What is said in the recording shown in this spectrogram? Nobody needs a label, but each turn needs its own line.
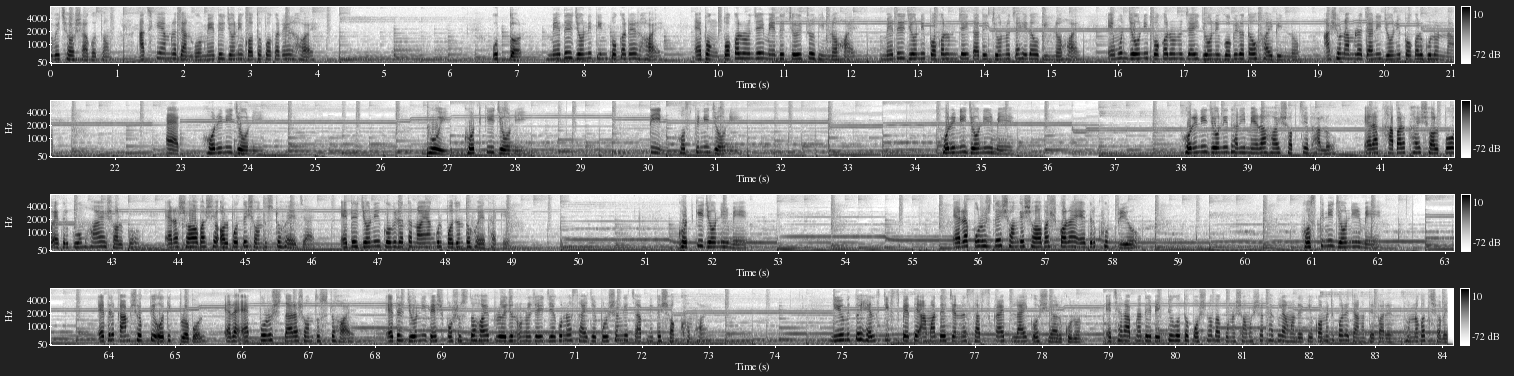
শুভেচ্ছা ও স্বাগতম। আজকে আমরা জানব মেয়েদের যোনি কত প্রকারের হয়। উত্তর, মেয়েদের যোনি তিন প্রকারের হয় এবং প্রকার অনুযায়ী মেয়েদের চরিত্র ভিন্ন হয়। মেয়েদের যৌনি প্রকার অনুযায়ী তাদের যৌন চাহিদাও ভিন্ন হয়। এমন যৌনি প্রকার অনুযায়ী যৌনি গভীরতাও হয় ভিন্ন। আসুন আমরা জানি যৌনি প্রকারগুলোর নাম। এক, হরিণী যৌনি। দুই, ঘটকি যৌনি। তিন, হস্তিনী যৌনি হরিণী যৌনির মেয়ে। হরিণী যৌনিধারী মেয়েরা হয় সবচেয়ে ভালো। এরা খাবার খায় স্বল্প, এদের ঘুম হয় স্বল্প। এরা সহবাসে অল্পতেই সন্তুষ্ট হয়ে যায়। এদের যৌনির গভীরতা নয় আঙ্গুল পর্যন্ত হয়ে থাকে। ঘটকি যৌনির মেয়ে। এরা পুরুষদের সঙ্গে সহবাস করা এদের খুব প্রিয়। হস্তিনী যৌনির মেয়ে। এদের কামশক্তি অধিক প্রবল। এরা এক পুরুষ দ্বারা সন্তুষ্ট হয়। এদের যোনি বেশ প্রশস্ত হয়, প্রয়োজন অনুযায়ী যে কোনো সাইজে পুরুষাঙ্গে চাপ নিতে সক্ষম হয়। নিয়মিত হেলথ টিপস পেতে আমাদের চ্যানেল সাবস্ক্রাইব লাইক ও শেয়ার করুন। এছাড়া আপনাদের ব্যক্তিগত প্রশ্ন বা কোনো সমস্যা থাকলে আমাদেরকে কমেন্ট করে জানাতে পারেন। ধন্যবাদ সবাই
